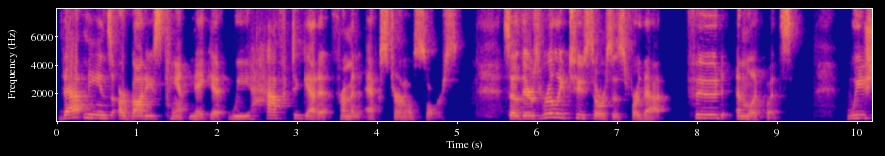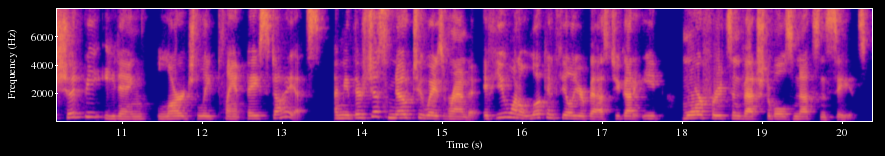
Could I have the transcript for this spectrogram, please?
That means our bodies can't make it. We have to get it from an external source. So there's really two sources for that food and liquids. We should be eating largely plant based diets. I mean, there's just no two ways around it. If you want to look and feel your best, you got to eat more fruits and vegetables, nuts and seeds.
